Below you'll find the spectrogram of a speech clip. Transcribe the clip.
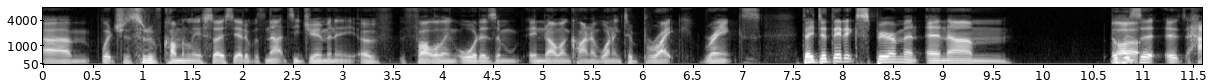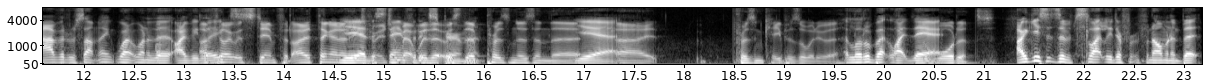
um, which is sort of commonly associated with Nazi Germany, of following orders and, and no one kind of wanting to break ranks? They did that experiment in, um, was Uh, it Harvard or something? One, one of the Ivy Leagues. I feel like it was Stanford. I think I know Yeah, the the experiment you're talking about Stanford where it was the prisoners and the Yeah. uh, prison keepers or whatever. a little bit like The that. wardens. I guess it's a slightly different phenomenon, but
